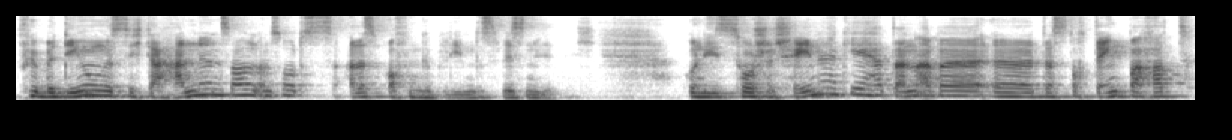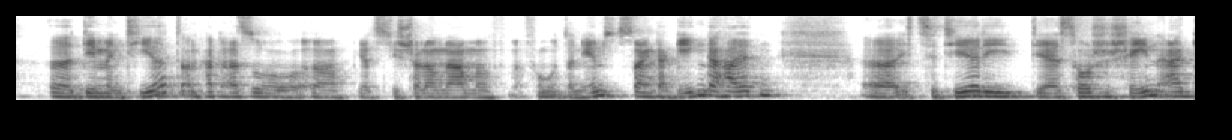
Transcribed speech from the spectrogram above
für Bedingungen es sich da handeln soll und so, das ist alles offen geblieben, das wissen wir nicht. Und die Social Chain AG hat dann aber äh, das doch denkbar hat äh, dementiert und hat also äh, jetzt die Stellungnahme vom Unternehmen sozusagen dagegen gehalten. Äh, ich zitiere, die, der Social Chain AG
